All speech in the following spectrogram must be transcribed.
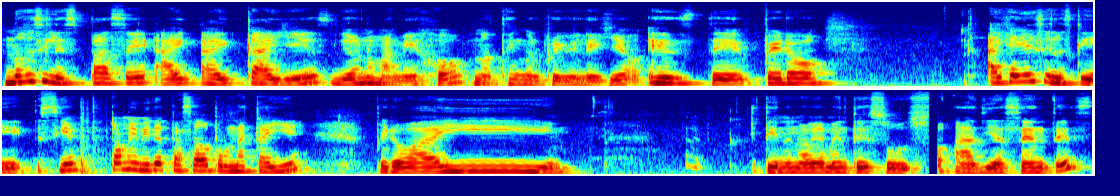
No sé si les pase, hay, hay calles, yo no manejo, no tengo el privilegio, este, pero hay calles en las que siempre, toda mi vida he pasado por una calle, pero hay tienen obviamente sus adyacentes.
